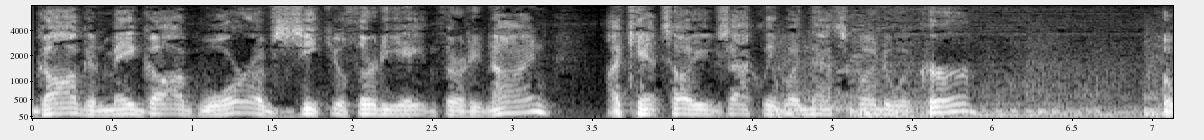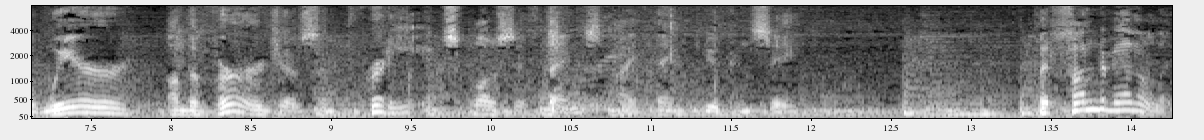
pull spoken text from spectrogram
Gog and Magog war of Ezekiel 38 and 39. I can't tell you exactly when that's going to occur, but we're on the verge of some pretty explosive things, I think you can see. But fundamentally,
